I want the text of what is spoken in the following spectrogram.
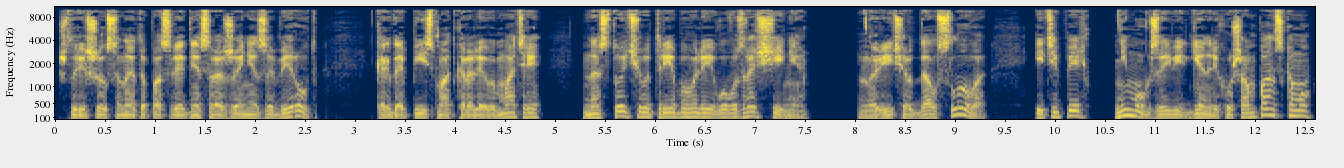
что решился на это последнее сражение за Бейрут, когда письма от королевы-матери настойчиво требовали его возвращения. Но Ричард дал слово и теперь не мог заявить Генриху Шампанскому,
